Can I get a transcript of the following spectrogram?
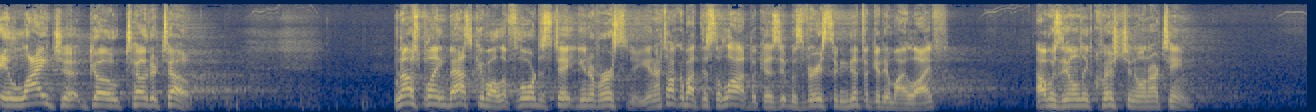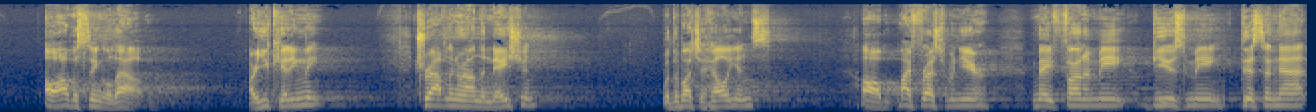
Elijah go toe to toe. When I was playing basketball at Florida State University, and I talk about this a lot because it was very significant in my life, I was the only Christian on our team. Oh, I was singled out. Are you kidding me? Traveling around the nation with a bunch of hellions. Oh, my freshman year, made fun of me, abused me, this and that.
